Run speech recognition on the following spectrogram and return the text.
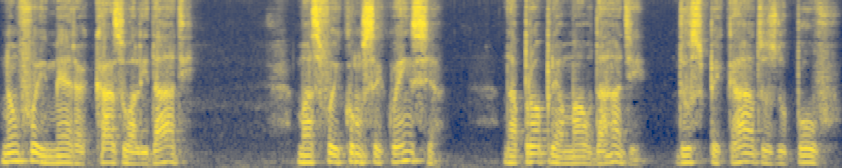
não foi mera casualidade, mas foi consequência da própria maldade dos pecados do povo.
